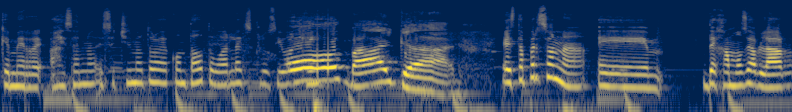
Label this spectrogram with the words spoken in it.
Que me... re- Ay, esa no- ese chisme no te lo había contado, te voy a dar la exclusiva aquí. oh my god. Esta persona, eh, dejamos de hablar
